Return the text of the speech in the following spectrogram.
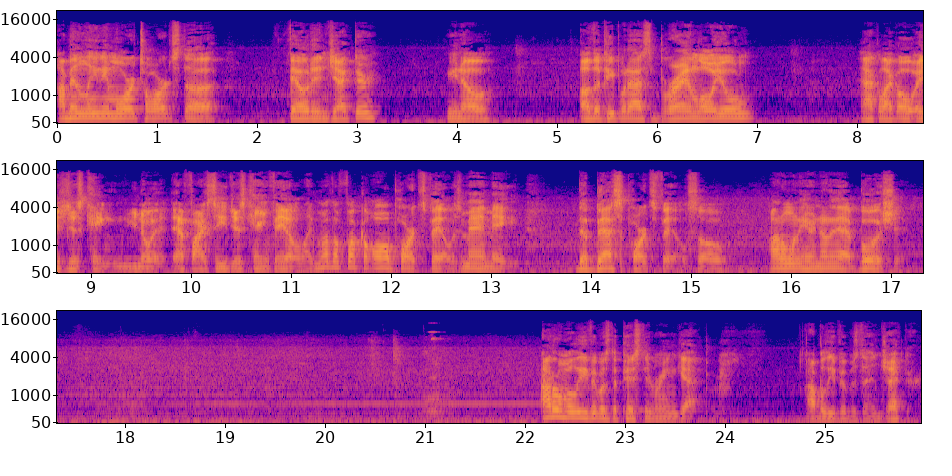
I've been leaning more towards the failed injector. You know, other people that's brand loyal act like, oh, it just can't, you know, FIC just can't fail. Like, motherfucker, all parts fail. It's man made. The best parts fail. So I don't want to hear none of that bullshit. I don't believe it was the piston ring gap. I believe it was the injector.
